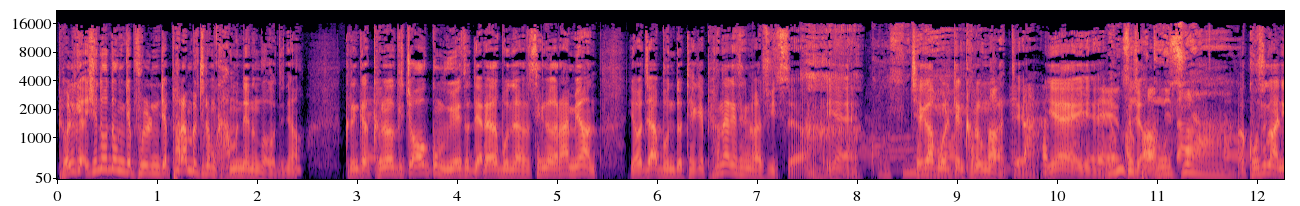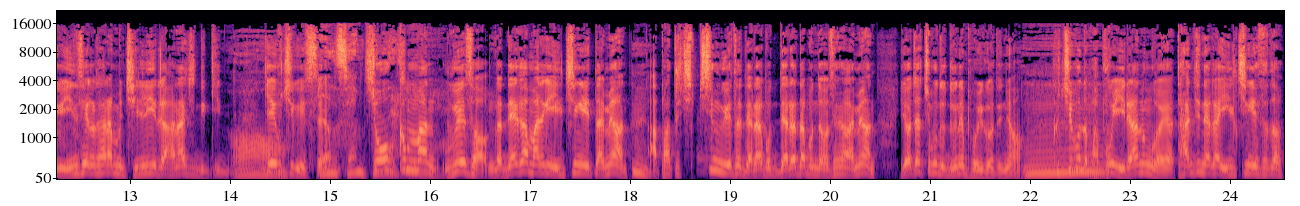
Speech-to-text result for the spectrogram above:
별게 신호등 이제 불 이제 파란불 들으면 가면 되는 거거든요. 그러니까 그렇게 조금 위에서 내려다보자 생각을 하면 여자분도 되게 편하게 생각할 수 있어요. 예. 제가 볼 땐 그런 것 같아요. 예, 예. 명수 그죠? 고수야. 아, 고수가 아니고 인생을 살아면 진리를 하나씩 느끼, 어, 깨우치고 있어요. 조금만 위에서, 그러니까 내가 만약에 1층에 있다면 음. 아파트 10층 위에서 내려보, 내려다본다고 생각하면 여자친구도 눈에 보이거든요. 음. 그 친구도 바쁘게 일하는 거예요. 단지 내가 1층에 있어서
